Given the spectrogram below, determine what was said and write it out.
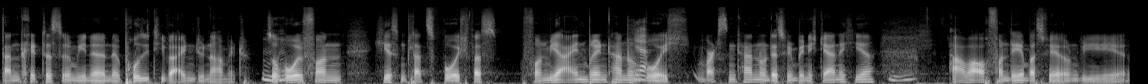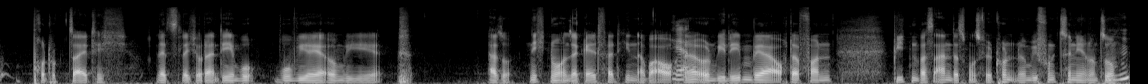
dann kriegt das irgendwie eine, eine positive Eigendynamik. Sowohl von hier ist ein Platz, wo ich was von mir einbringen kann und Ja. wo ich wachsen kann und deswegen bin ich gerne hier, aber auch von dem, was wir irgendwie produktseitig letztlich oder in dem, wo, wo wir ja irgendwie, also nicht nur unser Geld verdienen, aber auch, Ja. ne, irgendwie leben wir ja auch davon, bieten was an, das muss für Kunden irgendwie funktionieren und so. Mhm.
